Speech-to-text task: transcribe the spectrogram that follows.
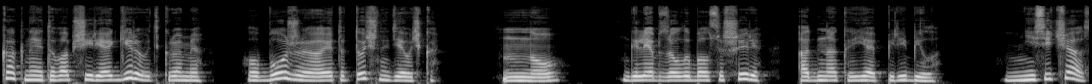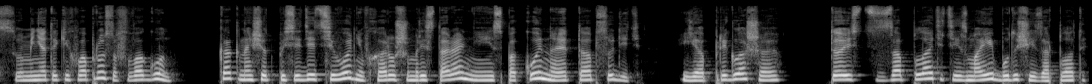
Как на это вообще реагировать, кроме «О боже, а это точно девочка?» «Ну?» Глеб заулыбался шире, однако я перебила. «Не сейчас, у меня таких вопросов вагон. Как насчет посидеть сегодня в хорошем ресторане и спокойно это обсудить? Я приглашаю. То есть заплатите из моей будущей зарплаты.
